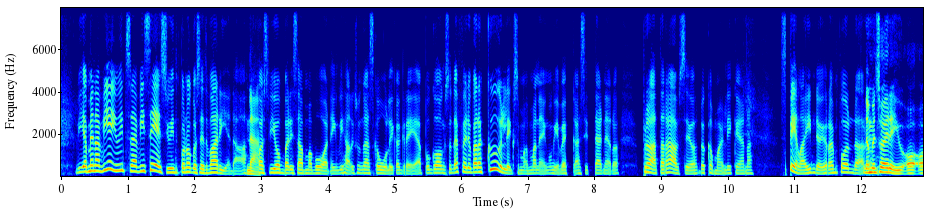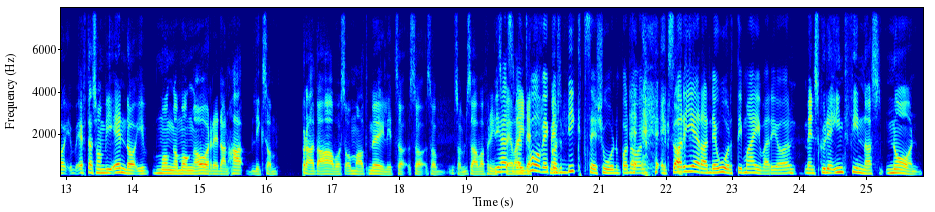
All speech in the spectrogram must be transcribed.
Jag menar vi är ju inte så här, vi ses ju inte på något sätt varje dag Nej. fast vi jobbar i samma våning. Vi har liksom ganska olika grejer på gång så därför är det bara kul liksom att man en gång i veckan sitter ner och pratar av sig och då kan man ju lika gärna spela in det och göra en podd av No, det. men så är det ju och, och eftersom vi ändå i många, många år redan har liksom pratat av oss om allt möjligt så, så, så som du sa, varför Vi inte har spela in det? två veckors Men, biktsession på någon varierande ort i maj varje år. men skulle det inte finnas någon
